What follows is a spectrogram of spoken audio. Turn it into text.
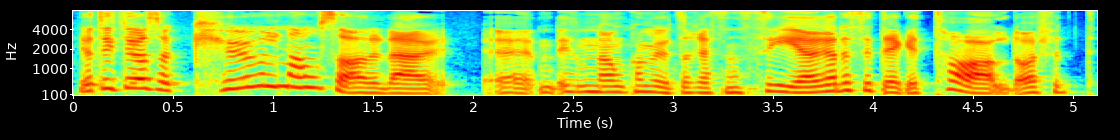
Jag tyckte det var så kul när hon sa det där, eh, när hon kom ut och recenserade sitt eget tal då, för att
